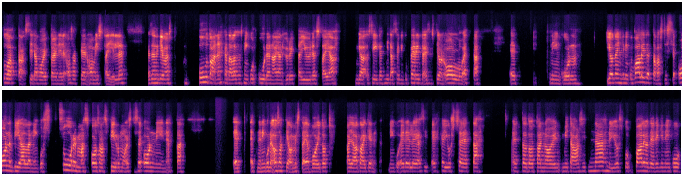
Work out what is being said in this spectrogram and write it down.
tuottaa sitä voittoa niille osakkeen omistajille. Ja sen takia myös puhutaan ehkä tällaisesta niin kuin uuden ajan yrittäjyydestä ja, ja siitä, että mitä se niin kuin perinteisesti on ollut, että et, niin kuin, jotenkin niin kuin valitettavasti se on vielä niin kuin suurimmassa osassa firmoista se on niin, että et, et ne, niin kuin ne osakkeenomistajan ajaa kaiken niin kuin edelleen ja sitten ehkä just se, että, että tota noin, mitä on sitten nähnyt, just kun paljon tietenkin niin kuin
